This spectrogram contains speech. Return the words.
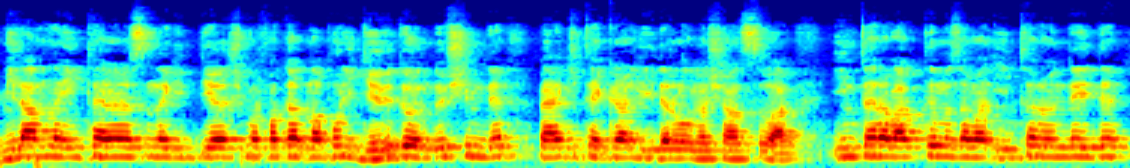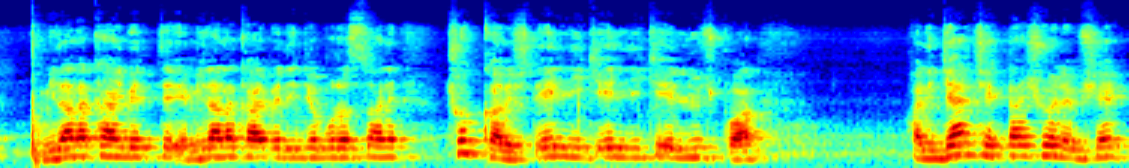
Milan'la Inter arasında gitti yarışma fakat Napoli geri döndü. Şimdi belki tekrar lider olma şansı var. Inter'e baktığımız zaman Inter öndeydi. Milan'a kaybetti. E, Milan'a kaybedince burası hani çok karıştı. 52, 52, 53 puan. Hani gerçekten şöyle bir şey.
